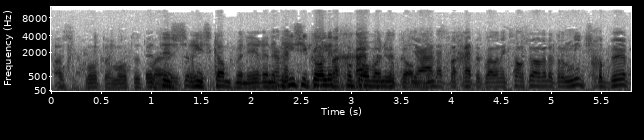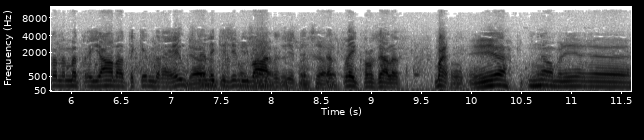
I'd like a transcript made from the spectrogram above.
als het moet, dan moet het. Het is riskant, meneer, en Ja, het risico ligt voorkomen aan het, uw kant. Ja, dat begrijp ik wel. En ik zal zorgen dat er niets gebeurt aan de materialen, dat de kinderen heel stilletjes in die is zitten. Dat spreekt vanzelf. Maar, Ja, nou meneer, eh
